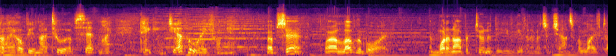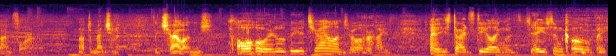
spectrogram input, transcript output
Well, I hope you're not too upset my taking Jeff away from you. Upset? Well, I love the boy. And what an opportunity you've given him. It's a chance of a lifetime for him. Not to mention the challenge. Oh, it'll be a challenge, all right, when he starts dealing with Jason Colby.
